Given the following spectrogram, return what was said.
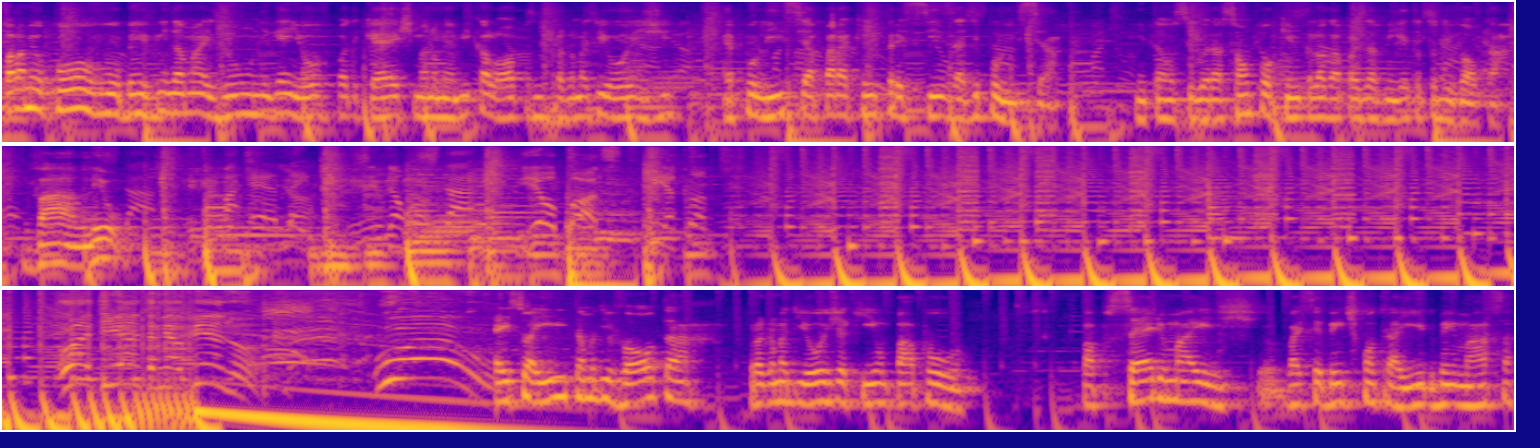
Fala meu povo, bem-vindo a mais um Ninguém Ouve podcast. Meu nome é Mica Lopes. No programa de hoje é Polícia para quem precisa de polícia. Então segura só um pouquinho que logo após a vinheta eu tô de volta. Valeu! Ô, adianta, me ouvindo? Uou! É isso aí, estamos de volta. Programa de hoje aqui, um papo, papo sério, mas vai ser bem descontraído, bem massa,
